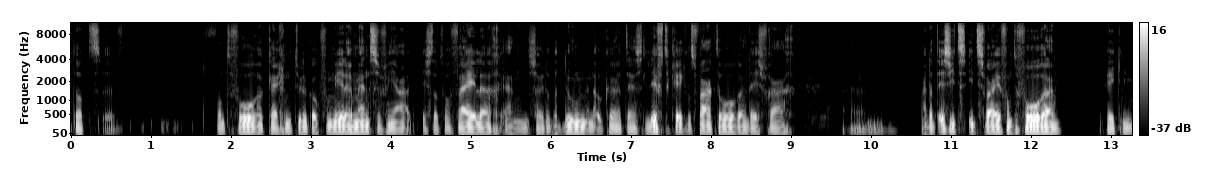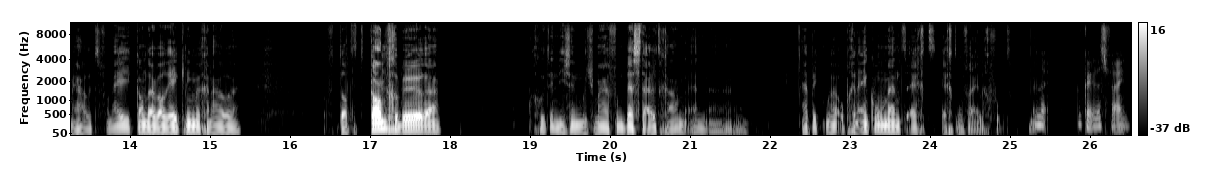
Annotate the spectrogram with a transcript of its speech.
dat eh, van tevoren krijg je natuurlijk ook van meerdere mensen van ja, is dat wel veilig en zou je dat wat doen? En ook eh, tijdens het lift kreeg ik dat vaak te horen, deze vraag. Ehm, maar dat is iets, iets waar je van tevoren rekening mee houdt. Van hey, je kan daar wel rekening mee gaan houden. Of dat het kan gebeuren. Goed, in die zin moet je maar van het beste uitgaan. En eh, heb ik me op geen enkel moment echt, echt onveilig gevoeld. oké, dat is fijn.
